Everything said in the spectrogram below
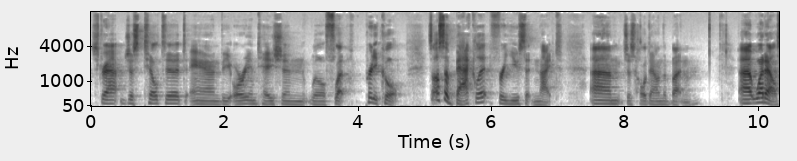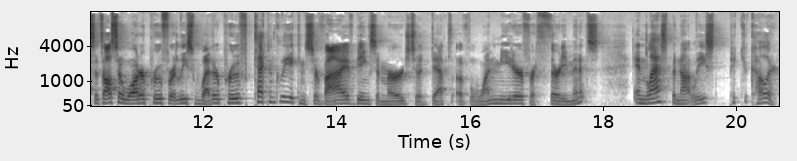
strap, just tilt it and the orientation will flip. Pretty cool. It's also backlit for use at night. Um, just hold down the button. Uh, what else? It's also waterproof or at least weatherproof. Technically, it can survive being submerged to a depth of one meter for 30 minutes. And last but not least, pick your color.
